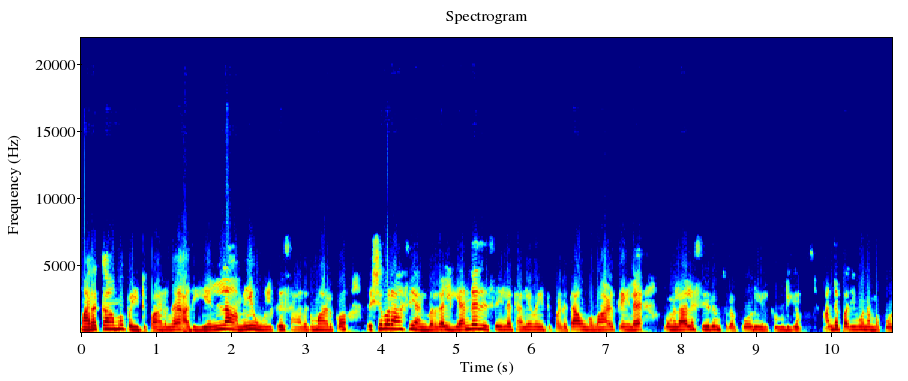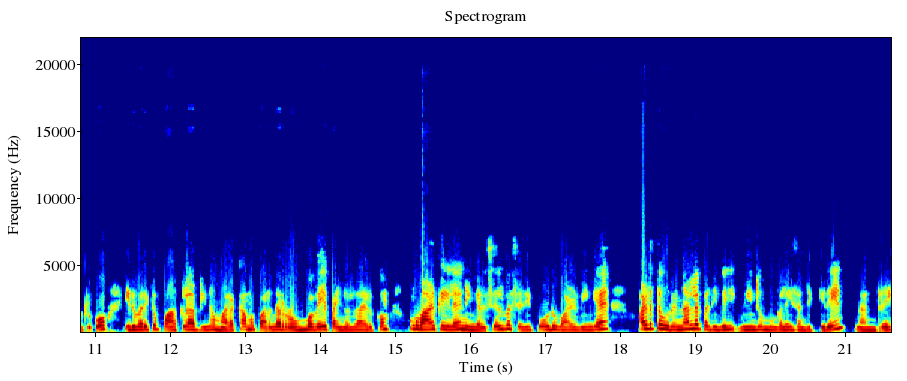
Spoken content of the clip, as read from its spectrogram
மறக்காம போயிட்டு பாருங்க. அது எல்லாமே உங்களுக்கு சாதகமா இருக்கும். ரிஷபராசி அன்பர்கள் எந்த திசையில தலை வைத்து படுத்தா உங்க வாழ்க்கையில உங்களால சீரும் சிறப்போடு இருக்க முடியும்? அந்த பதிவும் நம்ம போட்டிருக்கோம். இது வரைக்கும் பார்க்கல அப்படின்னா மறக்காம பாருங்க. ரொம்பவே பயனுள்ளதா இருக்கும். உங்க வாழ்க்கையில நீங்கள் செல்வ செழிப்போடு வாழ்வீங்க. அடுத்த ஒரு நல்ல பதிவில் மீண்டும் உங்களை சந்திக்கிறேன். நன்றி.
